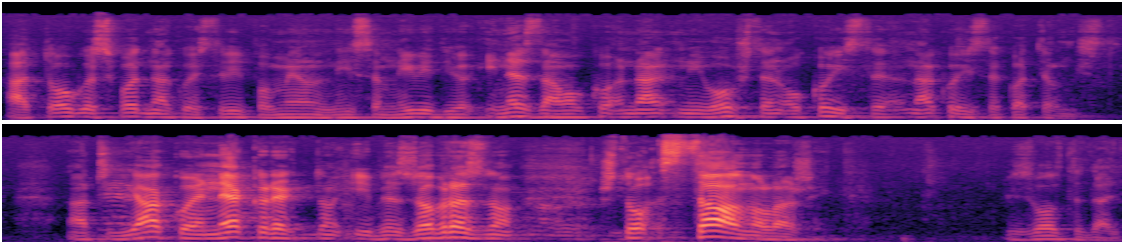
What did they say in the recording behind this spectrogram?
a to gospodina koje ste vi pomenuli nisam ni vidio i ne znam oko, na, ni uopšte o koji ste, na koji ste hotel mislili. Znači, jako je nekorektno i bezobrazno što stalno lažete. Izvolite dalje.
